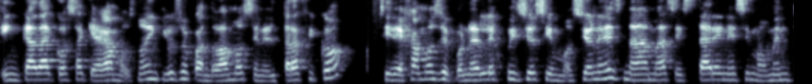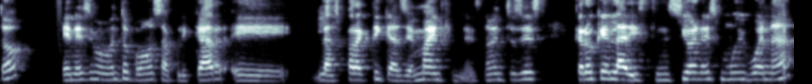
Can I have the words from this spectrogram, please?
en cada cosa que hagamos, ¿no? Incluso cuando vamos en el tráfico, si dejamos de ponerle juicios y emociones, nada más estar en ese momento, en ese momento podemos aplicar eh, las prácticas de mindfulness, ¿no? Entonces, creo que la distinción es muy buena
